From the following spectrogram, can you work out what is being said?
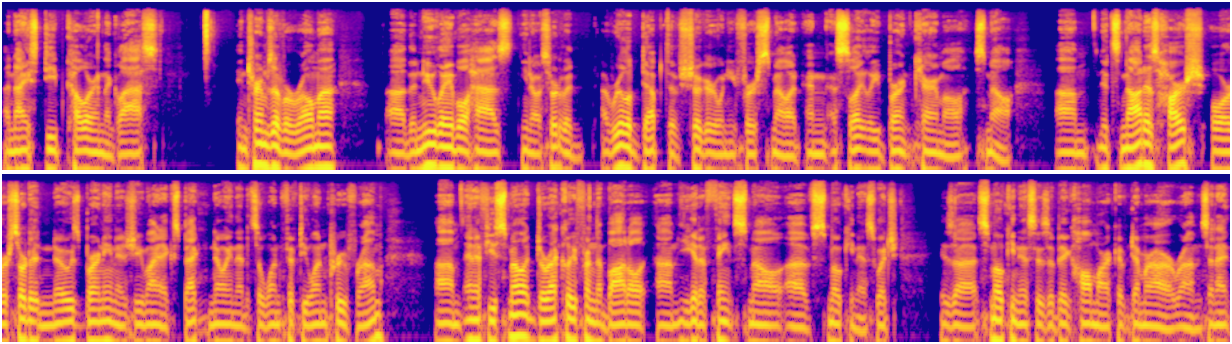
a nice deep color in the glass. In terms of aroma, uh, the new label has you know sort of a, a, real depth of sugar when you first smell it, and a slightly burnt caramel smell. Um, it's not as harsh or sort of nose burning as you might expect, knowing that it's a 151 proof rum. Um, and if you smell it directly from the bottle, um, you get a faint smell of smokiness, which is a smokiness is a big hallmark of Demerara rums. And I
